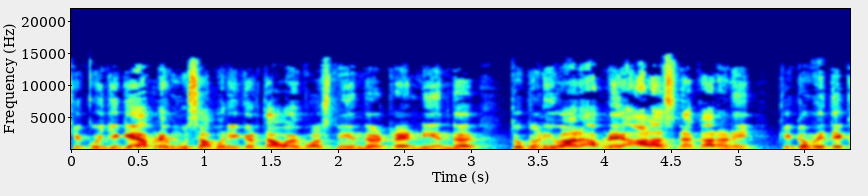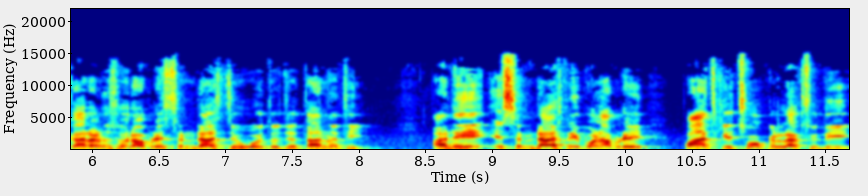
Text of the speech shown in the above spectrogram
કે કોઈ જગ્યાએ આપણે મુસાફરી કરતા હોય બસની અંદર, ટ્રેનની અંદર, તો ઘણીવાર આપણે આળસના કારણે કે ગમે તે કારણસર આપણે સંડાસ જવું હોય તો જતા નથી. અને એ સંડાસને પણ આપણે પાંચ કે છ કલાક સુધી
